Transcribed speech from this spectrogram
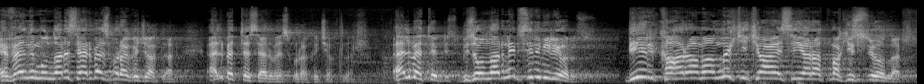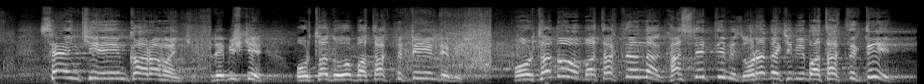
Efendim bunları serbest bırakacaklar. Elbette serbest bırakacaklar. Elbette biz, biz onların hepsini biliyoruz. Bir kahramanlık hikayesi yaratmak istiyorlar. Sen kim kahraman kim? Demiş ki Orta Doğu bataklık değil demiş. Orta Doğu bataklığından kastettiğimiz oradaki bir bataklık değil.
